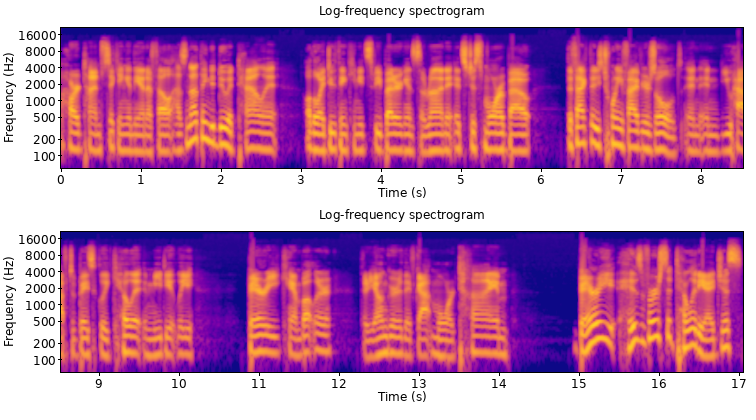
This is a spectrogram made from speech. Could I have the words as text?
hard time sticking in the NFL. It has nothing to do with talent, although I do think he needs to be better against the run. It's just more about the fact that he's 25 years old and, and you have to basically kill it immediately. Barry, Cam Butler, they're younger, they've got more time. Barry, his versatility, I just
